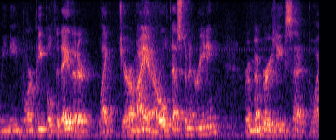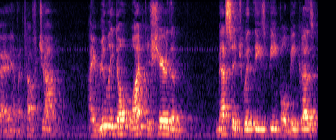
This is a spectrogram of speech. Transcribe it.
we need more people today that are like Jeremiah in our Old Testament reading. Remember, he said, Boy, I have a tough job. I really don't want to share the message with these people because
